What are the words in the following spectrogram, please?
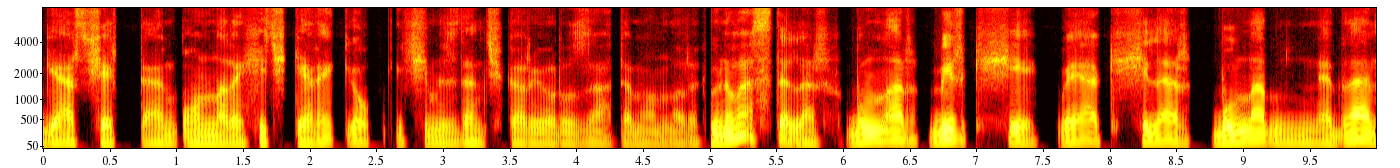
gerçekten onlara hiç gerek yok. İçimizden çıkarıyoruz zaten onları. Üniversiteler bunlar bir kişi veya kişiler bunlar neden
